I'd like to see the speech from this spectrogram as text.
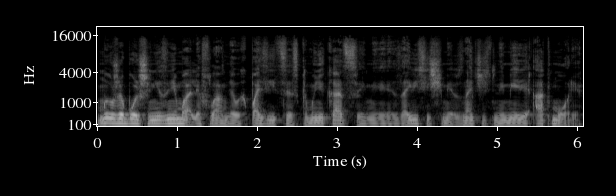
Мы уже больше не занимали фланговых позиций с коммуникациями, зависящими в значительной мере от моря,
